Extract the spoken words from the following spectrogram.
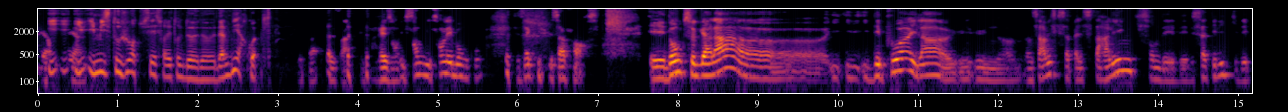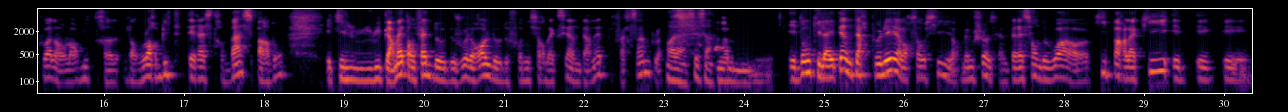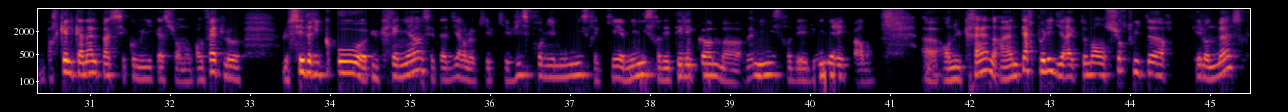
il mise toujours, tu sais, sur les trucs de de d'avenir, quoi. C'est ça, c'est ça, il a raison, il sent il sent les bons coups. C'est ça qui fait sa force et donc ce gars-là, heu, il il déploie, il a une un service qui s'appelle Starlink, qui sont des des satellites qu'il déploie dans l'orbite terrestre basse, pardon et qui lui permettent, en fait, de de jouer le rôle de de fournisseur d'accès à internet, pour faire simple. Voilà, c'est ça. Hem et donc il a été interpellé, alors ça aussi, alors même chose, c'est intéressant de voir, heu, qui parle à qui et et et par quel canal passent ces communications. Donc en fait, le le Cédric O ukrainien, c'est-à-dire qui est vice-premier ministre et qui est ministre des télécoms, heu, ministre du numérique, pardon, heu, en Ukraine, a interpellé directement sur Twitter Elon Musk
